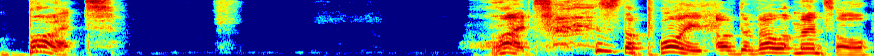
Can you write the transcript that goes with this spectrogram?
But what is the point of developmental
